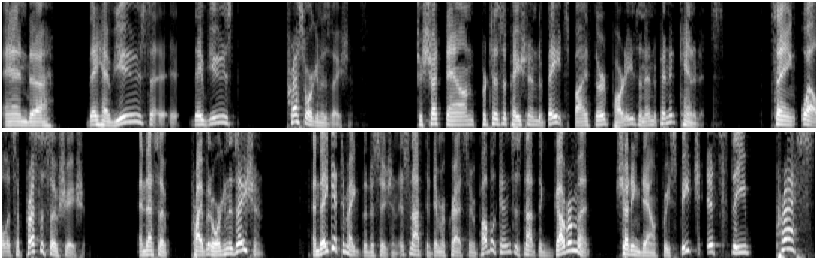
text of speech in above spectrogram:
And uh, they have used, uh, they've used press organizations to shut down participation in debates by third parties and independent candidates, saying, well, it's a press association, and that's a private organization, and they get to make the decision. It's not the Democrats and Republicans, it's not the government shutting down free speech, it's the press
